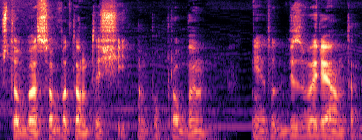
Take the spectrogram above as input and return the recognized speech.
чтобы особо там тащить. Ну, попробуем. Нет, тут без варианта.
